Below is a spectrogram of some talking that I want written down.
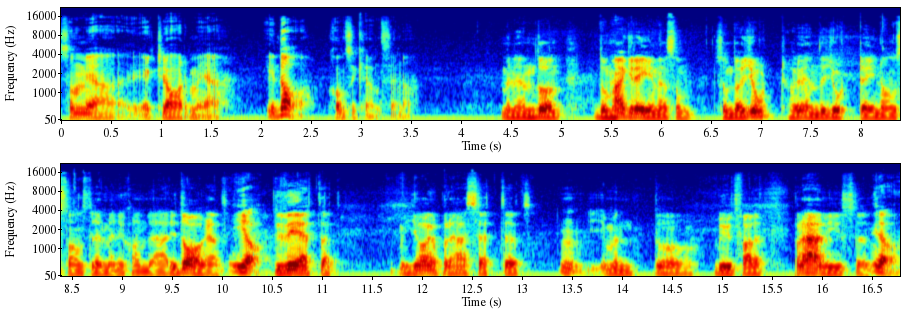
Som jag är klar med idag, konsekvenserna. Men ändå De här grejerna som, som du har gjort Har ju ändå gjort dig någonstans till den människan du är idag att Ja. Du vet att Men jag på det här sättet Mm. Men då blir utfallet på det här viset Ja.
